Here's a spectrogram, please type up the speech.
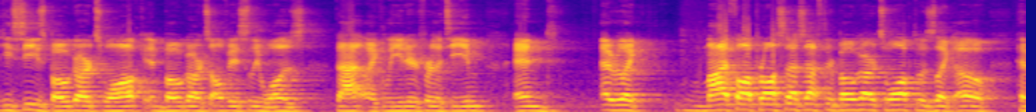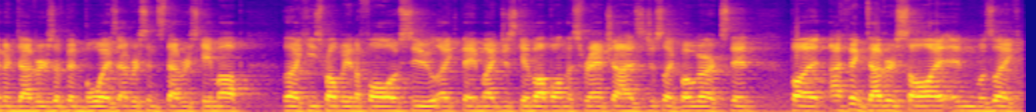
he sees Bogaerts walk, and Bogaerts obviously was that like leader for the team. And like my thought process after Bogaerts walked was like, oh, him and Devers have been boys ever since Devers came up. Like he's probably gonna follow suit. Like they might just give up on this franchise just like Bogaerts did. But I think Devers saw it and was like,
